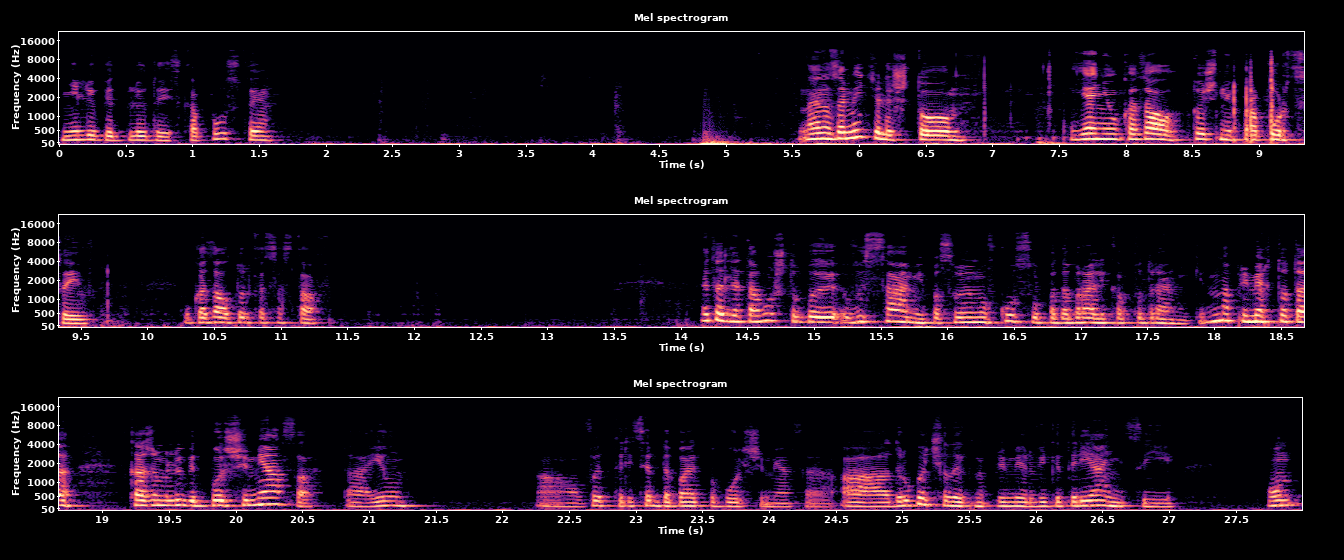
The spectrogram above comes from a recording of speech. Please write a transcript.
не любит блюда из капусты. Наверное, заметили, что я не указал точные пропорции, указал только состав. Это для того, чтобы вы сами по своему вкусу подобрали капудраники. Ну, например, кто-то, скажем, любит больше мяса, да, и он в этот рецепт добавит побольше мяса. А другой человек, например, вегетарианец, и он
